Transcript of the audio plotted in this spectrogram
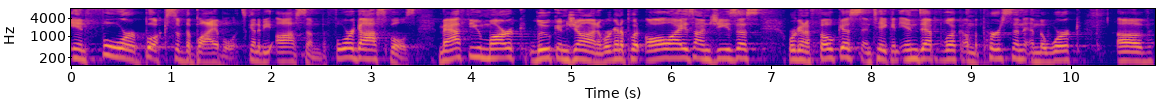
in four books of the Bible. It's going to be awesome. The four Gospels Matthew, Mark, Luke, and John. And we're going to put all eyes on Jesus. We're going to focus and take an in depth look on the person and the work of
